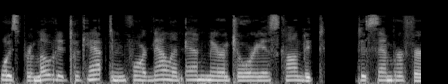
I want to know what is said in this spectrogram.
was promoted to captain for gallant and meritorious conduct, December 1,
